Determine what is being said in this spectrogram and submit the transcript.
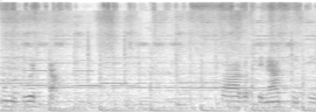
നമുക്ക് വെട്ടാം. പാകത്തിനാക്കിയിട്ട്.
